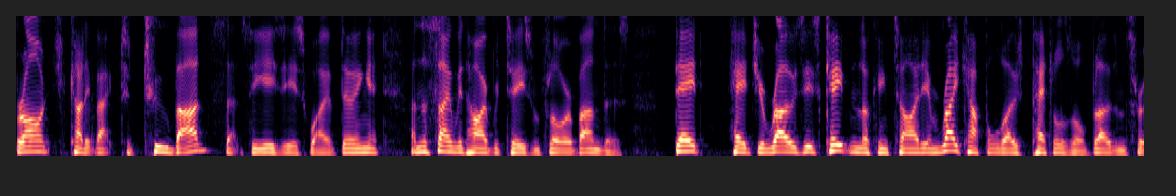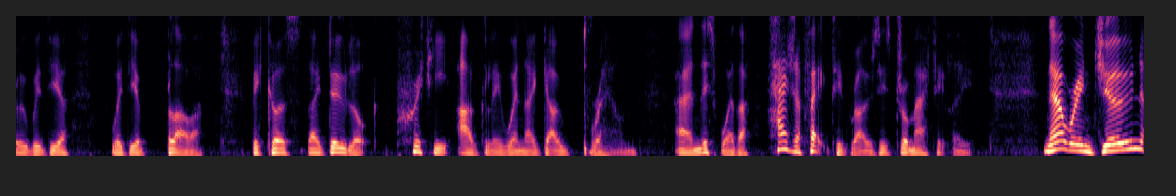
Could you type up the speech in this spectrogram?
branch, cut it back to two buds. That's the easiest way of doing it. And the same with hybrid teas and floribundas. Dead hedge your roses, keep them looking tidy, and rake up all those petals or blow them through with your with your blower, because they do look pretty ugly when they go brown. And this weather has affected roses dramatically. Now we're in June,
